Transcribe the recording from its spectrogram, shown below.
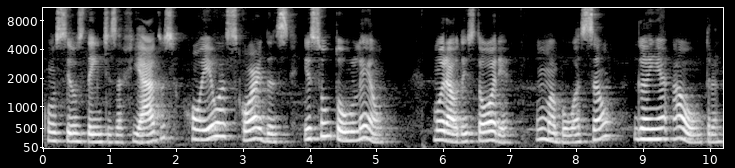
Com seus dentes afiados, roeu as cordas e soltou o leão. Moral da história: uma boa ação ganha a outra.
